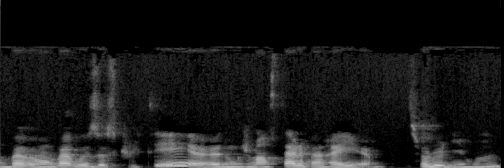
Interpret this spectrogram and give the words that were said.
on va, on va vous ausculter. Euh, donc, je m'installe, pareil, sur le lit rond.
